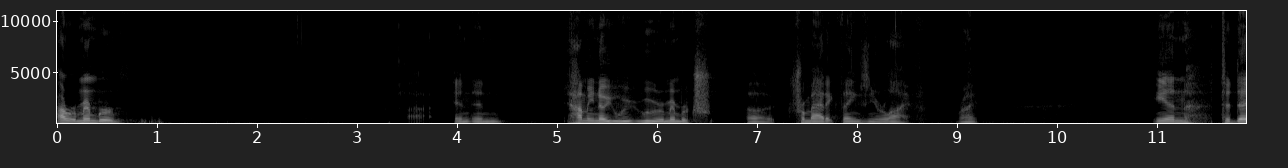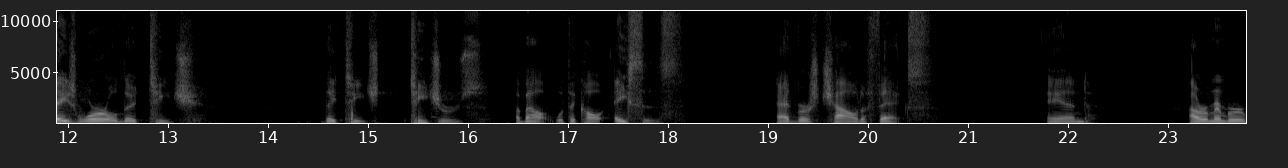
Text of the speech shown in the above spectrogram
I remember, uh, and, and how many know you we remember uh, traumatic things in your life, right? In today's world, they teach they teach teachers about what they call ACEs, adverse child effects, and I remember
